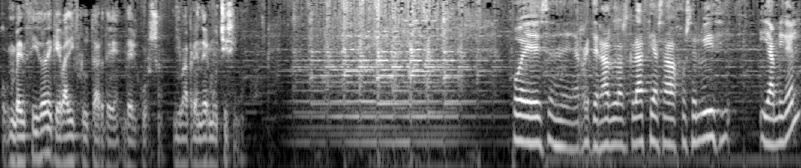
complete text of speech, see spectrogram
convencido de que va a disfrutar del curso y va a aprender muchísimo. Pues eh, reiterar las gracias a José Luis y a Miguel.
